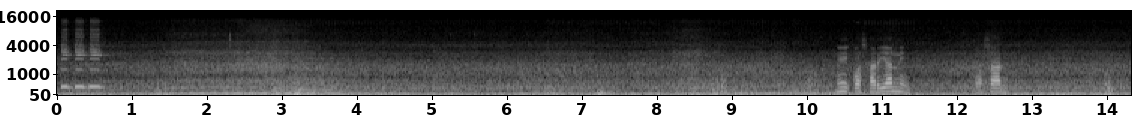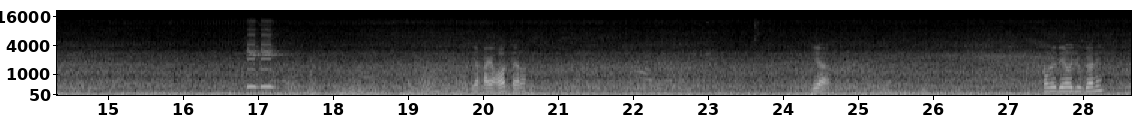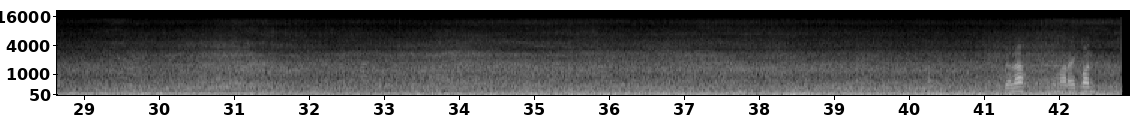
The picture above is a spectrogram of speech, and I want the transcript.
nih kos harian nih. Kosan. Ya kayak hotel. Iya. Solideo juga nih udahlah cuma rekon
